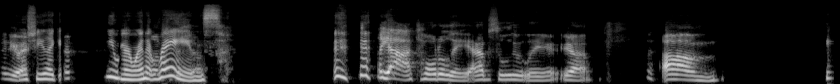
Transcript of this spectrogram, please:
anyway, was she like anywhere when it love rains? Yeah, totally, absolutely, yeah. Um, I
